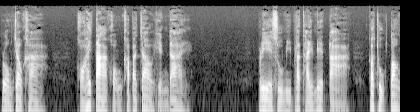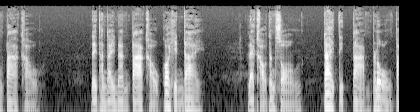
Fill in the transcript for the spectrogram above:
พระองค์เจ้าข้าขอให้ตาของข้าพเจ้าเห็นได้ พระเยซูมีพระทัยเมตตา ก็ถูกต้องตาเขา ในทันใดนั้นตาเขาก็เห็นได้ และเขาทั้งสองได้ติดตามพระองค์ไป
